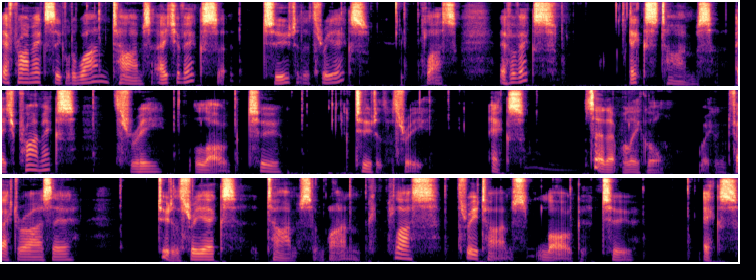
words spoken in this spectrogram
f prime x is equal to 1 times h of x, uh, 2 to the 3x, plus f of x, x times h prime x, 3 log 2, 2 to the 3x. So that will equal, we can factorise there, 2 to the 3x times 1 plus 3 times log 2x.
